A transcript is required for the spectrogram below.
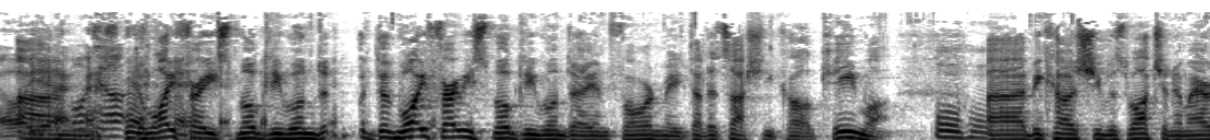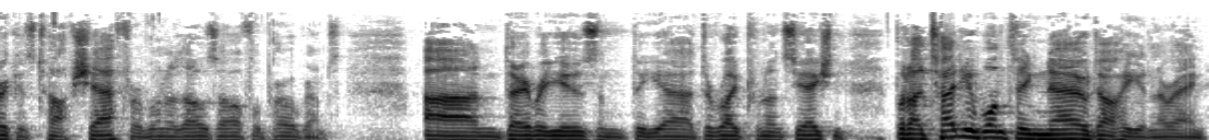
Oh, yeah. Um, Quinoa. the wife very smugly one day, the wife very smugly one day informed me that it's actually called quinoa uh, because she was watching America's Top Chef or one of those awful programs, and they were using the uh, the right pronunciation. But I'll tell you one thing now, Dáithí and Lorraine.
